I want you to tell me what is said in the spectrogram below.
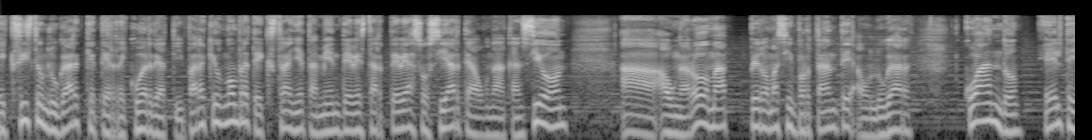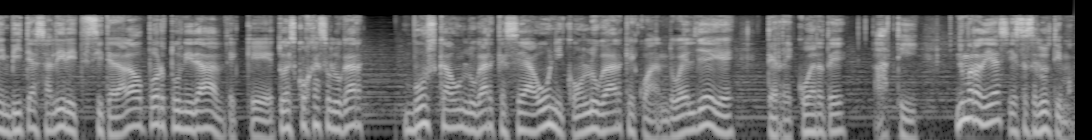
Existe un lugar que te recuerde a ti. Para que un hombre te extrañe también debe estar, debe asociarte a una canción, a, a un aroma, pero más importante a un lugar. Cuando él te invite a salir y si te da la oportunidad de que tú escojas un lugar, busca un lugar que sea único, un lugar que cuando él llegue te recuerde a ti. Número 10, y este es el último,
